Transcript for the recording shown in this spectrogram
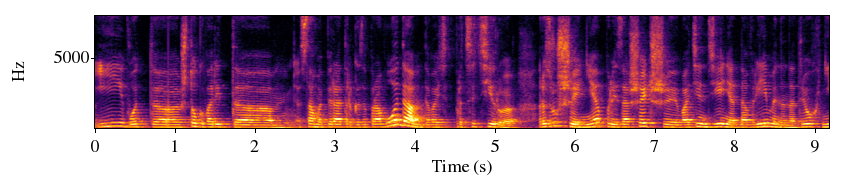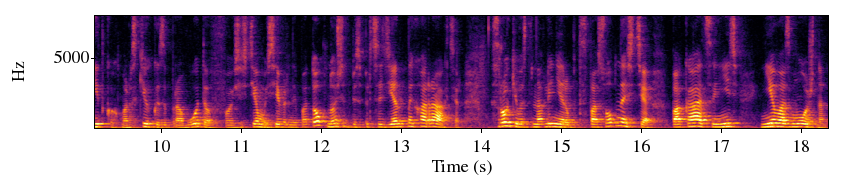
и вот э, что говорит э, сам оператор газопровода, давайте процитирую. Разрушения, произошедшие в один день одновременно на трех нитках морских газопроводов системы «Северный поток», носят беспрецедентный характер. Сроки восстановления работоспособности пока оценить невозможно.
